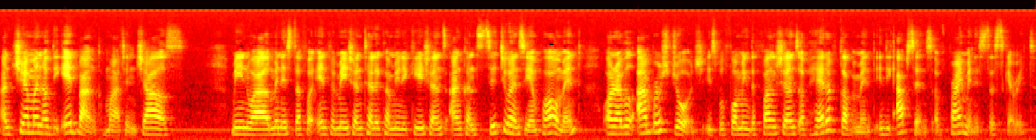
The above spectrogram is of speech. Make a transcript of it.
and Chairman of the Aid Bank Martin Charles. Meanwhile, Minister for Information, Telecommunications and Constituency Empowerment, Honorable Ambrose George, is performing the functions of head of government in the absence of Prime Minister Skerrit.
